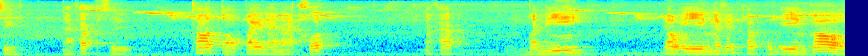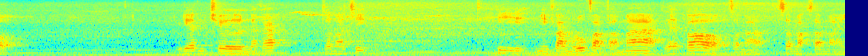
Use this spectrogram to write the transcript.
สืบนะครับสืบทอดต่อไปในอนาคตนะครับ วันนี้เราเองนะครับผมเองก็เรียนเชิญนะครับ สมาชิกที่มีความรู้ความสามารถ และก็สมัครสมัครสมัย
